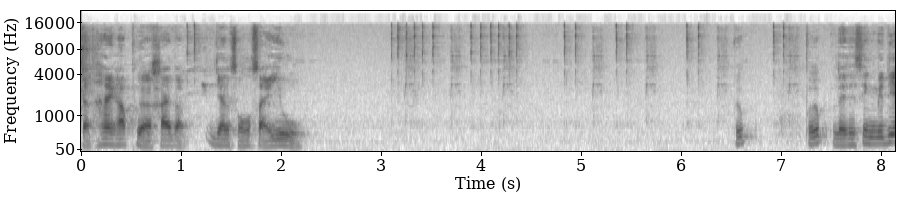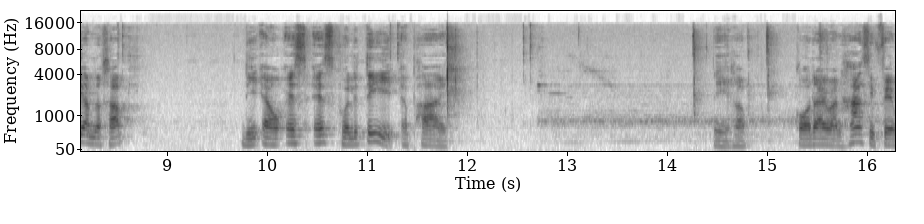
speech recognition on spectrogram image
จัดให้ครับเผื่อใครแบบยังสงสัยอยู่ปึ๊บปึ๊บ r a t i n g medium นะครับ DLSS quality apply นี่ครับ ก็ได้วัน 50 เฟรม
